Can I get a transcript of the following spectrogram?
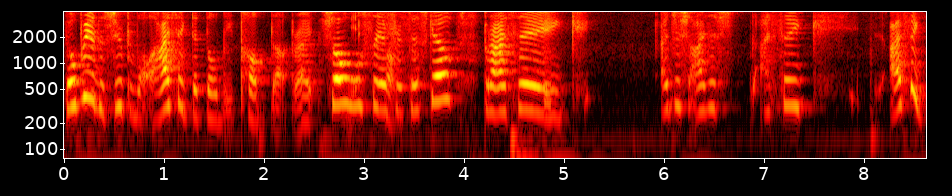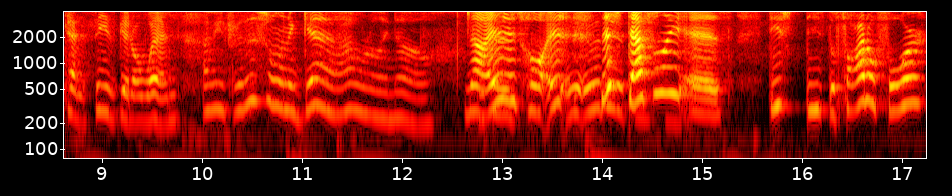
They'll be in the Super Bowl. I think that they'll be pumped up, right? So will San pumped up. Francisco, but I think, I just, I just, I think, I think Tennessee is gonna win. I mean, for this one again, I don't really know. No, it is hard. It, it- it this definitely is these these the final four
